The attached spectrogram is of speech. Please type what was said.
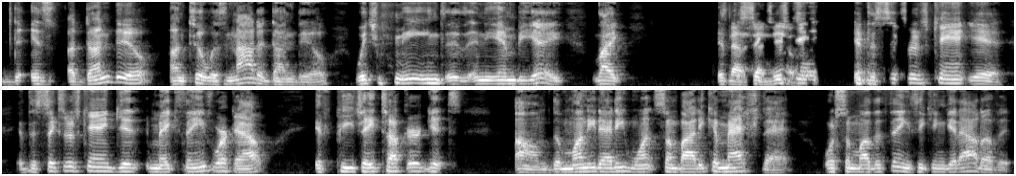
it's a done deal until it's not a done deal, which means is in the NBA, like if the Sixers can't, if the Sixers can't, yeah, if the Sixers can't get make things work out, if PJ Tucker gets um, the money that he wants, somebody can match that or some other things he can get out of it.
